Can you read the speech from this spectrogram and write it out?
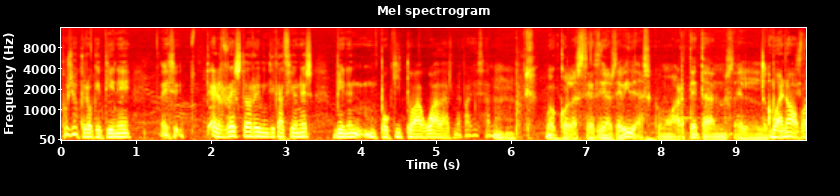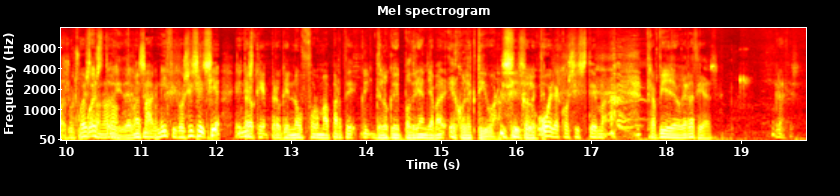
pues yo creo que tiene el resto de reivindicaciones vienen un poquito aguadas, me parece. con las excepciones debidas, como Arteta, el Bueno, por supuesto, y demás. Magnífico, sí, sí, sí. pero, que, pero que no forma parte de lo que podrían llamar el colectivo. o el ecosistema. Trapillo, gracias. Gracias.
